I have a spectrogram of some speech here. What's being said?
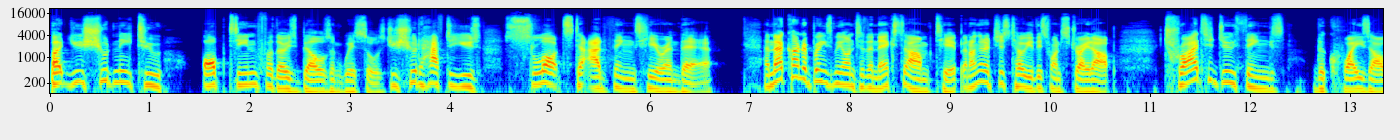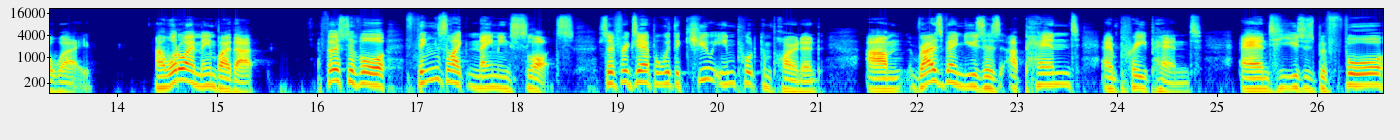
but you should need to opt in for those bells and whistles. You should have to use slots to add things here and there. And that kind of brings me on to the next um, tip, and I'm going to just tell you this one straight up. Try to do things the Quasar way. And what do I mean by that? First of all, things like naming slots. So, for example, with the Q input component, um, Razvan uses append and prepend, and he uses before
